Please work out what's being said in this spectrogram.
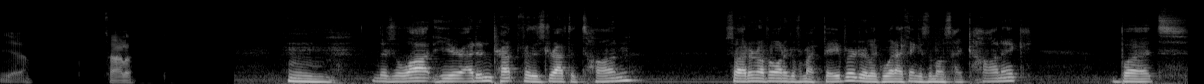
Yeah. Tyler. Hmm. There's a lot here. I didn't prep for this draft a ton, so I don't know if I want to go for my favorite or like what I think is the most iconic. But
